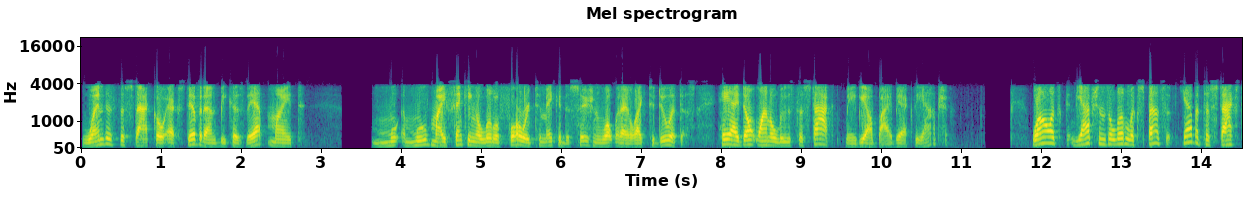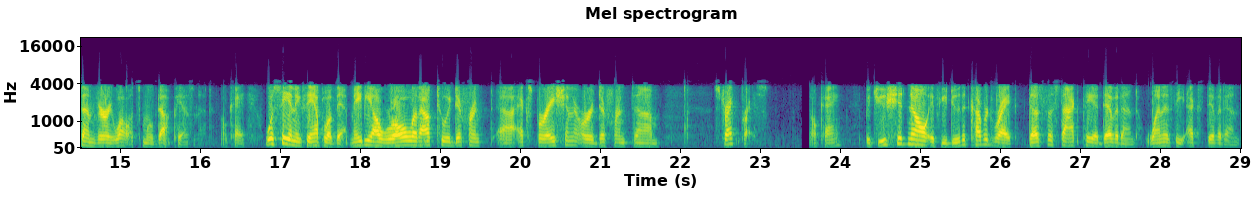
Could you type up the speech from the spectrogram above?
when does the stock go ex dividend because that might move my thinking a little forward to make a decision what would I like to do with this. Hey, I don't want to lose the stock. Maybe I'll buy back the option. Well, it's, the option's a little expensive. Yeah, but the stock's done very well. It's moved up, hasn't it? Okay, we'll see an example of that. Maybe I'll roll it out to a different uh, expiration or a different um, strike price. Okay, but you should know if you do the covered write, does the stock pay a dividend? When is the ex-dividend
